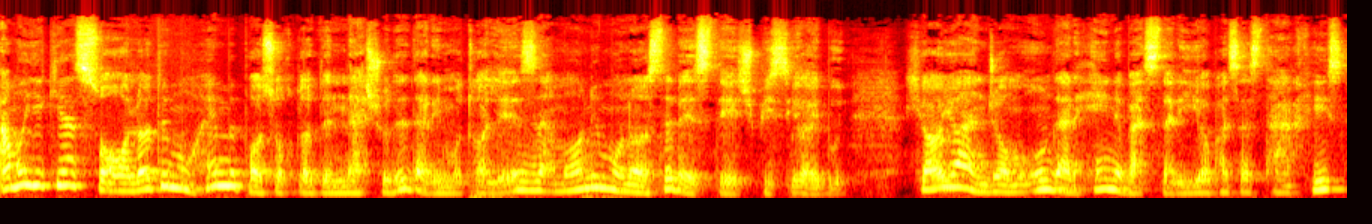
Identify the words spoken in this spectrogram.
اما یکی از سوالات مهم پاسخ داده نشده در این مطالعه زمان مناسب staged I بود که آیا انجام اون در حین بستری یا پس از ترخیص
